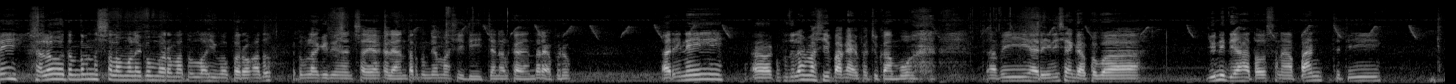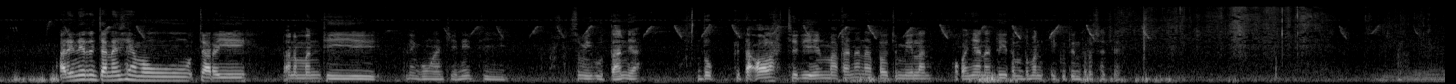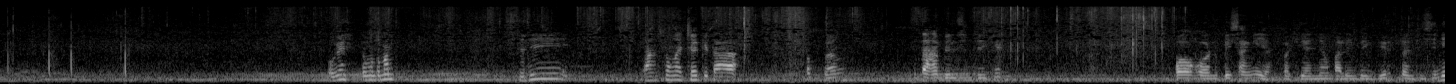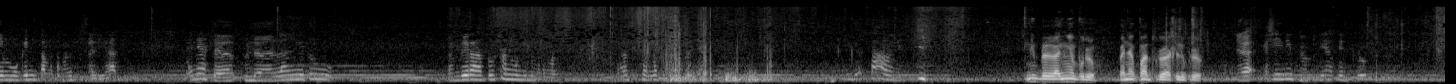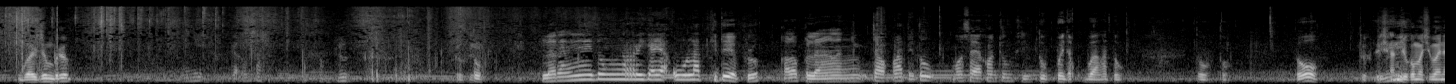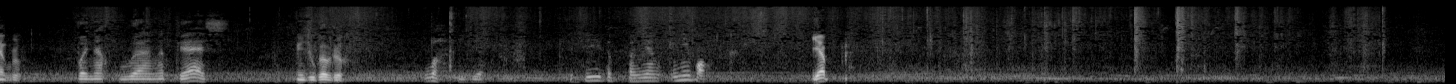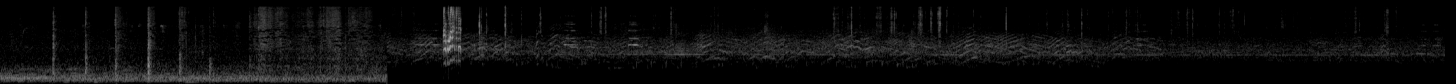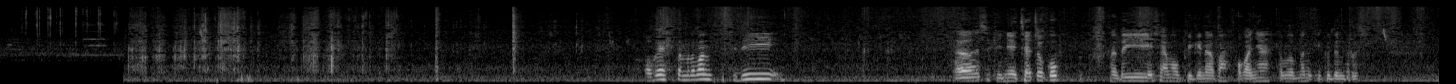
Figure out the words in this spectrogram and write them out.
Oke, halo teman-teman, assalamualaikum warahmatullahi wabarakatuh. Ketemu lagi dengan saya Galiantar, tentunya masih di channel Galiantar ya bro. Hari ini uh, kebetulan masih pakai baju kamu, tapi hari ini saya nggak bawa unit ya atau senapan. Jadi hari ini rencananya saya mau cari tanaman di lingkungan sini di semi hutan ya, untuk kita olah jadiin makanan atau cemilan. Pokoknya nanti teman-teman ikutin terus saja. Oke teman-teman. Jadi langsung aja kita tebang. Kita ambil sedikit pohon pisangnya ya Bagian yang paling pinggir. Dan di sini mungkin teman-teman bisa lihat Ini ada belalang itu Hampir ratusan mungkin teman-teman. Bisa lebih banyak Ini gak tahu nih. Ih, Ini belalangnya bro, banyak banget bro asli bro. Ya ke sini bro, liatin bro. Gua zoom bro. Ini gak usah. Blur Tuh. Belalangnya itu ngeri kayak ulat gitu ya bro. Kalau belalang coklat itu mau saya konsumsi. Tuh banyak banget tuh. Tuh tuh. Tuh. Tuh, di sana juga masih banyak bro. banyak banget guys. Ini juga bro. Wah iya. Jadi tebang yang ini kok Yap. Oke teman-teman Jadi eh, Segini aja cukup Nanti saya mau bikin apa Pokoknya teman-teman ikutin terus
